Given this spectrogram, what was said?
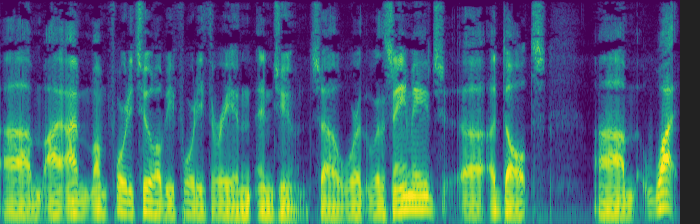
Um, I, I'm I'm 42. I'll be 43 in, in June. So we're we're the same age uh, adults. Um, what?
